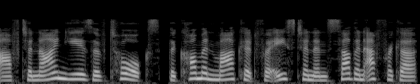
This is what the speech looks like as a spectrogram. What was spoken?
after nine years of talks, the Common Market for Eastern and Southern Africa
